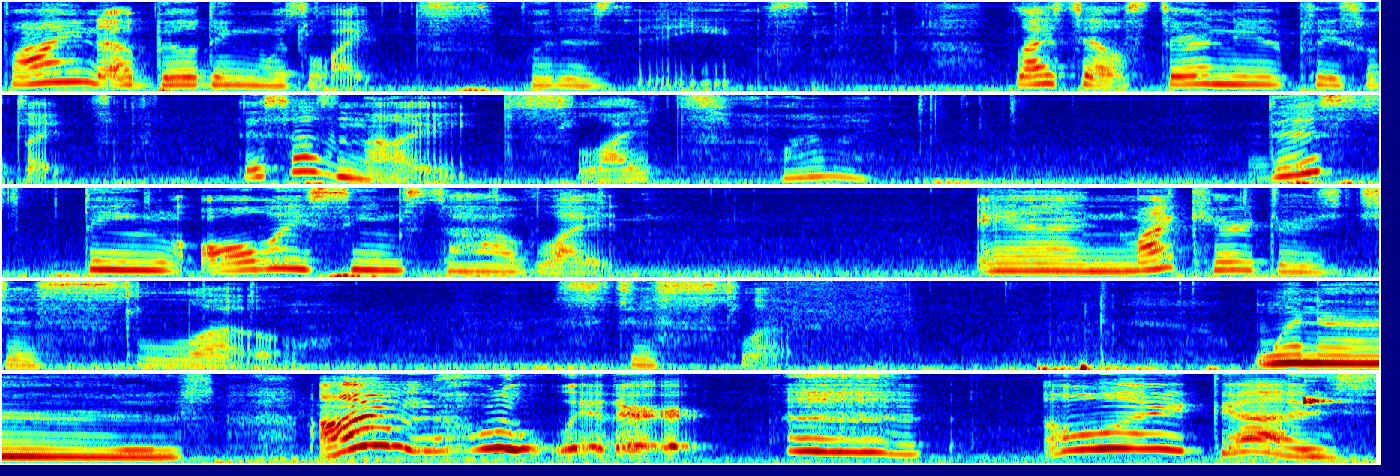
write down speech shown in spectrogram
Find a building with lights. What is these? Lights out. Stare near a place with lights. This has lights. Lights. What am I? This thing always seems to have light. And my character is just slow. It's just slow. Winners. I'm not a winner. Oh my gosh.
